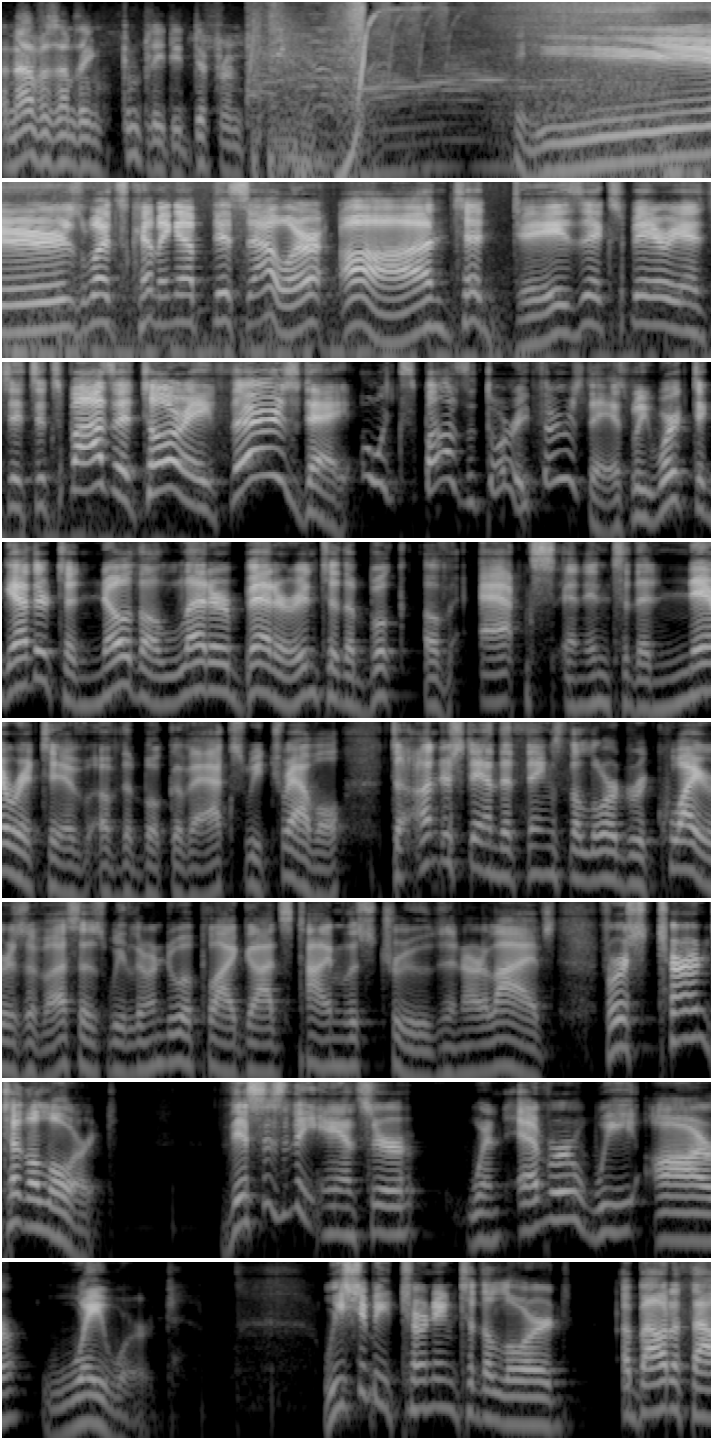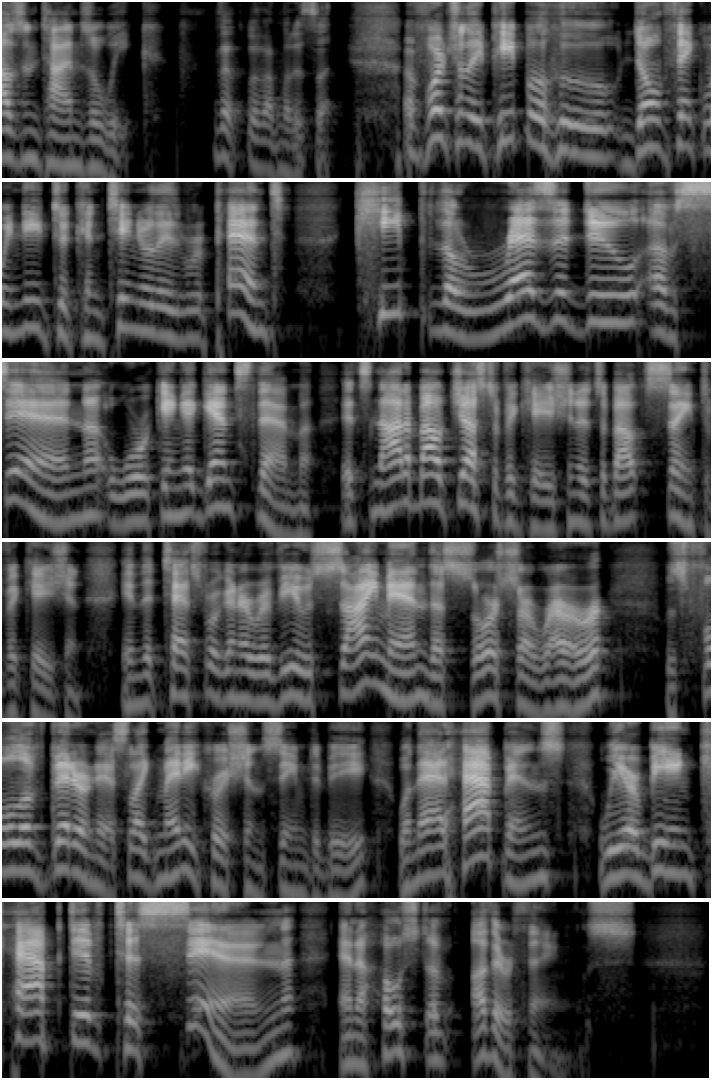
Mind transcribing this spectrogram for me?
And now for something completely different. Here's what's coming up this hour on today's experience. It's Expository Thursday. Oh, Expository Thursday. As we work together to know the letter better into the book of Acts and into the narrative of the book of Acts, we travel to understand the things the Lord requires of us as we learn to apply God's timeless truths in our lives. First, turn to the Lord. This is the answer whenever we are wayward. We should be turning to the Lord about a thousand times a week. That's what I'm going to say. Unfortunately, people who don't think we need to continually repent keep the residue of sin working against them. It's not about justification, it's about sanctification. In the text we're going to review, Simon the sorcerer was full of bitterness, like many Christians seem to be. When that happens, we are being captive to sin and a host of other things.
